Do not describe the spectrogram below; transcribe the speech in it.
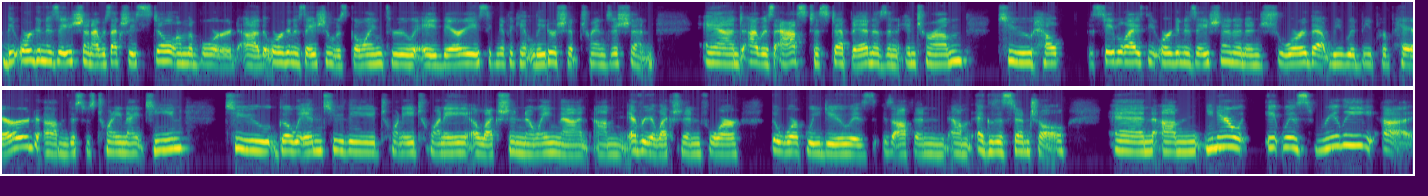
the organization, I was actually still on the board, uh, the organization was going through a very significant leadership transition. And I was asked to step in as an interim to help stabilize the organization and ensure that we would be prepared. Um, this was 2019 to go into the 2020 election knowing that um, every election for the work we do is is often um, existential. And um, you know it was really uh,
